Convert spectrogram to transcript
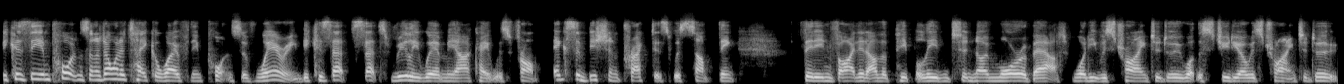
because the importance, and I don't want to take away from the importance of wearing, because that's that's really where Miyake was from. Exhibition practice was something that invited other people in to know more about what he was trying to do, what the studio was trying to do.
